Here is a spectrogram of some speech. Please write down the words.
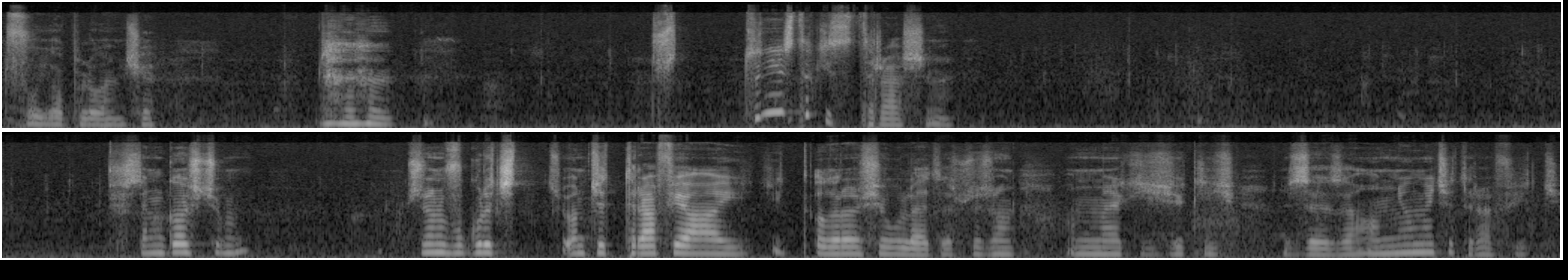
Twój, oplułem się. to nie jest taki straszny. Przecież ten gościu... Czy on w ogóle ci, on cię trafia i, i od razu się ulecasz? Przecież on, on ma jakiś, jakiś zeza. On nie umie cię trafić.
